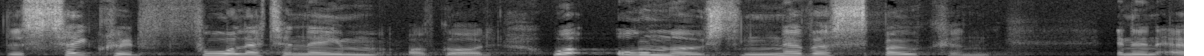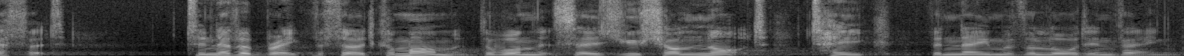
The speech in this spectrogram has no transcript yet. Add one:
the sacred four letter name of God were almost never spoken in an effort to never break the third commandment, the one that says, You shall not take the name of the Lord in vain.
